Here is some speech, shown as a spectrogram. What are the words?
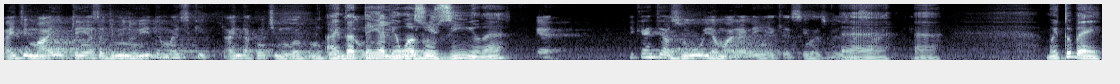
Aí de maio tem essa diminuída, mas que ainda continua com. Ainda tem ali um azulzinho, né? É. Fica entre azul e amarelinha aqui, assim, mais ou menos. É, assim. é. Muito bem.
